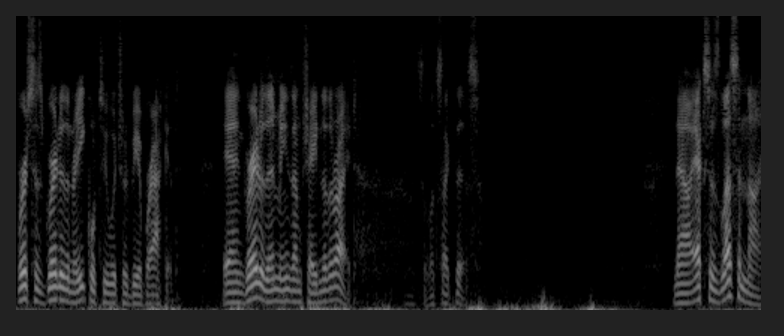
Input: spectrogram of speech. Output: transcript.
versus greater than or equal to, which would be a bracket. And greater than means I'm shading to the right. So it looks like this. Now x is less than 9.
